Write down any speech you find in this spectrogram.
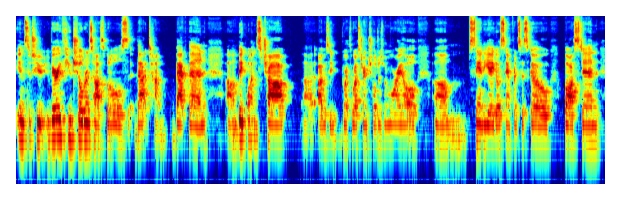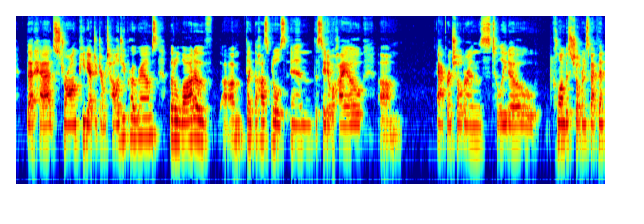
institute, very few children's hospitals that time back then. Um, big ones, CHOP, uh, obviously Northwestern Children's Memorial, um, San Diego, San Francisco, Boston, that had strong pediatric dermatology programs, but a lot of um, like the hospitals in the state of Ohio, um, Akron Children's, Toledo, Columbus Children's back then,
